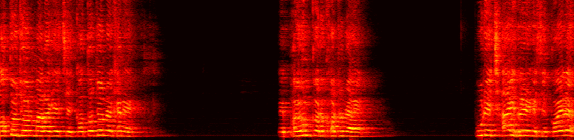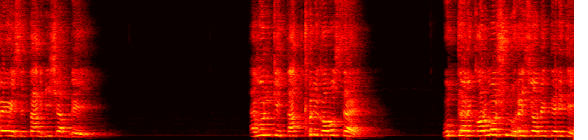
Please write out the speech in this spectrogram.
কতজন মারা গেছে, কতজন এখানে এই ভয়ঙ্কর ঘটনায় পুড়ে ছাই হয়ে গেছে, কয়লা হয়ে গেছে, তার হিসাব নেই। এমনকি তাৎক্ষণিক অবস্থায় উদ্ধার কর্ম শুরু হয়েছে অনেক দেরিতে।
